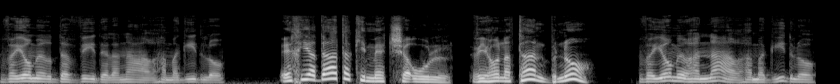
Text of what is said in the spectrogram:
ויאמר דוד אל הנער המגיד לו, איך ידעת כי מת שאול, ויהונתן בנו? ויאמר הנער המגיד לו,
